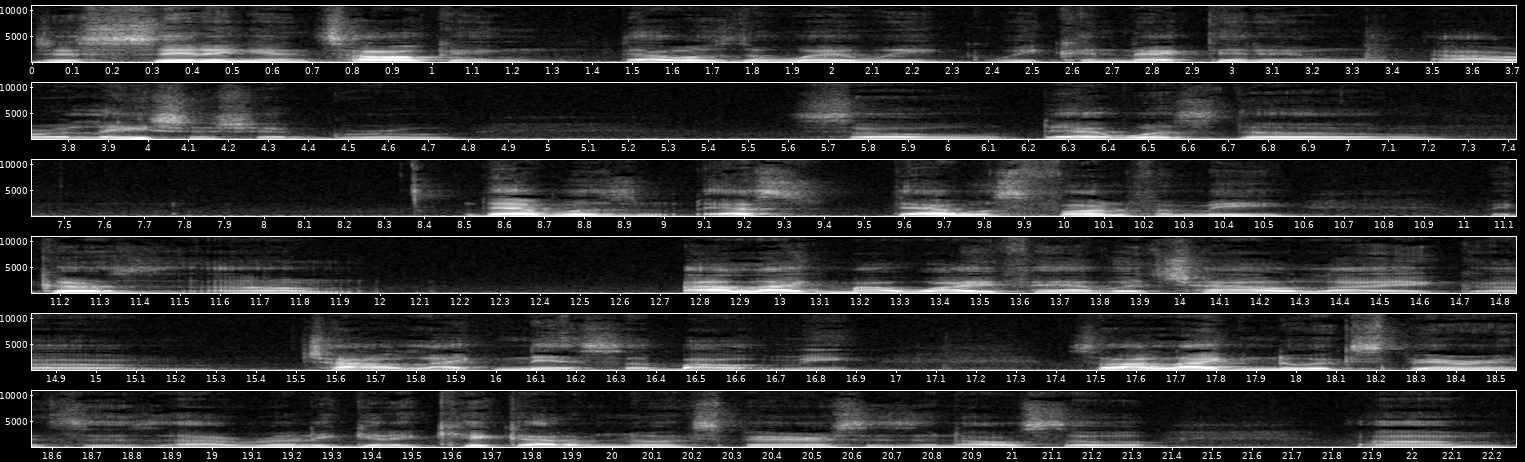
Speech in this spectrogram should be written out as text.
just sitting and talking. That was the way we we connected and our relationship grew. So that was the that was that's that was fun for me because um I like my wife have a childlike um childlikeness about me. So I like new experiences. I really get a kick out of new experiences and also um,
